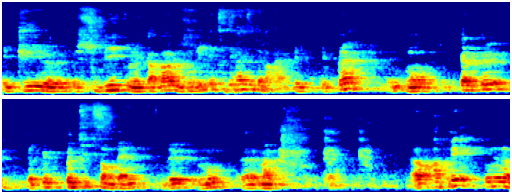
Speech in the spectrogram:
Et puis le, soubik, le kaba, le zourik, etc., etc. Il y plein, bon, quelques, quelques petites centaines de mots euh, Alors après, on a,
